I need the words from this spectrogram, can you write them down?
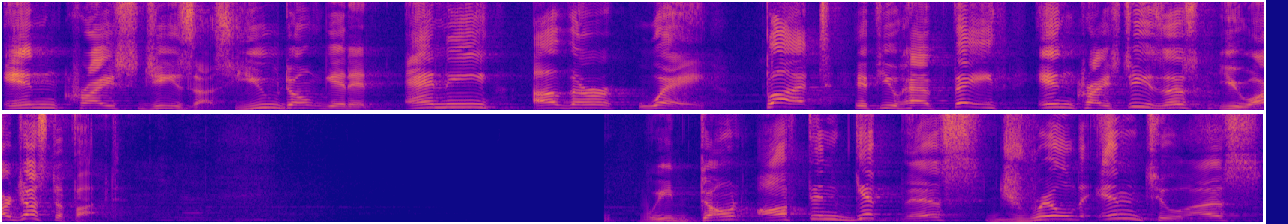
in Christ Jesus. You don't get it any other way. But if you have faith in Christ Jesus, you are justified. We don't often get this drilled into us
